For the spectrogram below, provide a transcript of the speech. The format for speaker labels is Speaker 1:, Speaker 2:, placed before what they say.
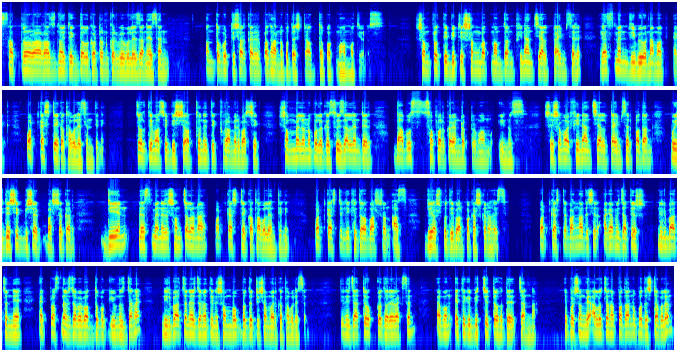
Speaker 1: ছাত্ররা রাজনৈতিক দল গঠন করবে বলে জানিয়েছেন অন্তর্বর্তী সরকারের প্রধান উপদেষ্টা অধ্যাপক মোহাম্মদ ইউনুস। সম্প্রতি ব্রিটিশ সংবাদ মাধ্যম ফিনান্সিয়াল টাইমসের রেসমেন্ট রিভিউ নামক এক পডকাস্টে কথা বলেছেন তিনি। চলতি মাসে বিশ্ব অর্থনৈতিক ফোরামের বার্ষিক সম্মেলন উপলক্ষে সুইজারল্যান্ডের দাবুস সফর করেন ডক্টর মোহাম্মদ ইউনুস। সে সময় ফিনান্সিয়াল টাইমসের প্রধান বৈদেশিক বিষয়ক ভাষ্যকার ডিএন রেসম্যানের সঞ্চালনায় পডকাস্টে কথা বলেন তিনি। পডকাস্টে লিখিত ভাষণ আজ বৃহস্পতিবার প্রকাশ করা হয়েছে। পডকাস্টে বাংলাদেশের আগামী জাতীয় নির্বাচন নিয়ে এক প্রশ্নের জবাবে অধ্যাপক ইউনুস জানায়, নির্বাচনের জন্য তিনি সম্ভাব্য দুটি সময়ের কথা বলেছেন। তিনি জাতীয় ঐক্য ধরে রাখছেন এবং এ থেকে বিচ্যুত হতে চান না। এ প্রসঙ্গে আলোচনা প্রধান উপদেষ্টা বলেন,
